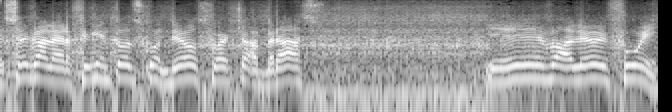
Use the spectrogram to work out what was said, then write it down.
É isso aí, galera. Fiquem todos com Deus. Forte abraço. E valeu e fui.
